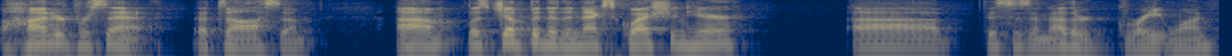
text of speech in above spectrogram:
A hundred percent. That's awesome. Um, let's jump into the next question here. Uh, this is another great one.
